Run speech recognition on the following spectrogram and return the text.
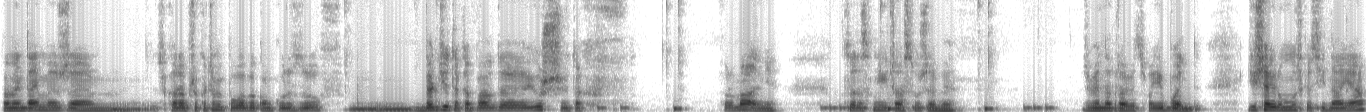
Pamiętajmy, że mm, skoro przekroczymy połowę konkursów, mm, będzie tak naprawdę już tak formalnie coraz mniej czasu, żeby żeby naprawiać swoje błędy. Dzisiaj rumuńska Sinaja.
